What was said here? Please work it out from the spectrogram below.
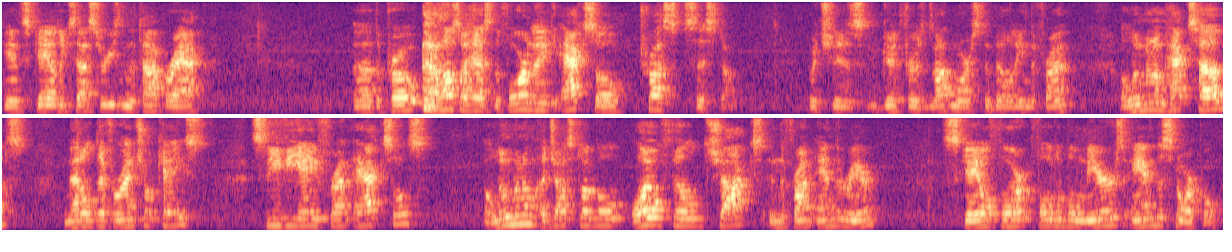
and scaled accessories in the top rack. Uh, the Pro also has the four-link axle truss system, which is good for a lot more stability in the front. Aluminum hex hubs metal differential case, CVA front axles, aluminum adjustable oil-filled shocks in the front and the rear, scale foldable mirrors and the snorkel.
